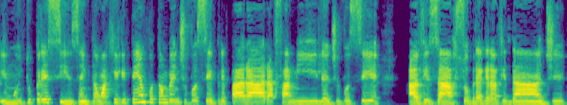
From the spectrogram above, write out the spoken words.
e muito precisa. Então, aquele tempo também de você preparar a família, de você avisar sobre a gravidade,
